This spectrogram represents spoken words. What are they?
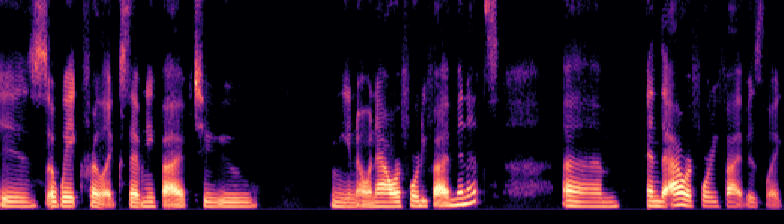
is awake for like seventy five to you know an hour forty five minutes. Um, and the hour 45 is like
